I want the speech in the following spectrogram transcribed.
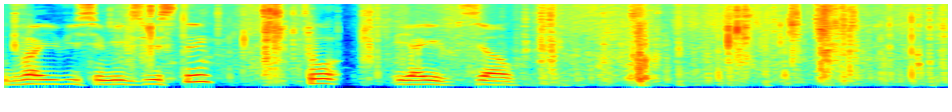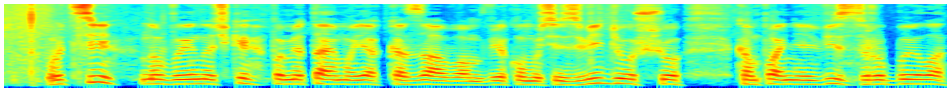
2,8 х вісти, то я їх взяв. Оці новиночки. Пам'ятаємо, як казав вам в якомусь із відео, що компанія Віз зробила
